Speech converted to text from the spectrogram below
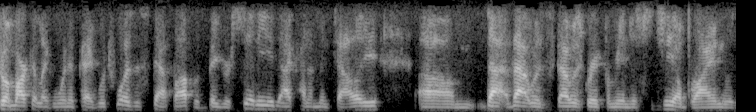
to a market like Winnipeg, which was a step up, a bigger city, that kind of mentality. Um, that that was that was great for me, and just to see how Brian was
